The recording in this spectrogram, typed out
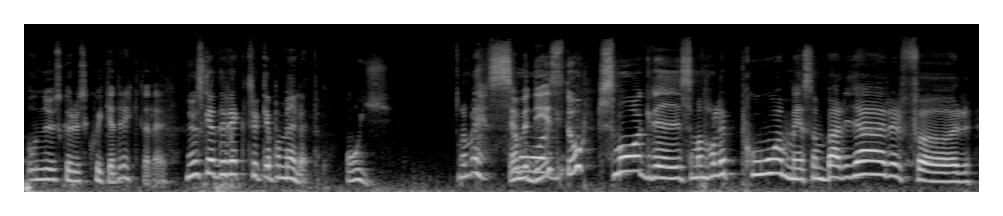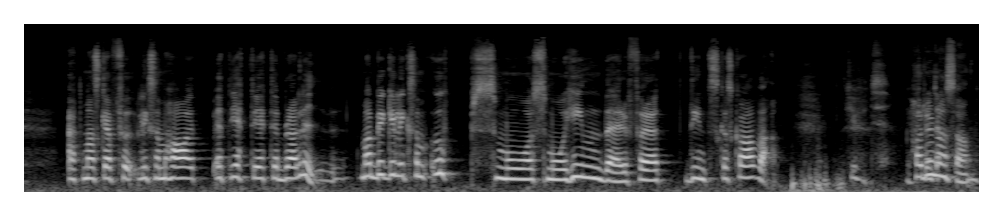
Och nu ska du skicka direkt eller? Nu ska jag direkt trycka på mejlet. Oj. Ja men, små, ja, men det är stort. Små grejer som man håller på med som barriärer för att man ska liksom ha ett, ett jätte, jättebra liv. Man bygger liksom upp små, små hinder för att det inte ska skava. Gud, har du någon sån?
